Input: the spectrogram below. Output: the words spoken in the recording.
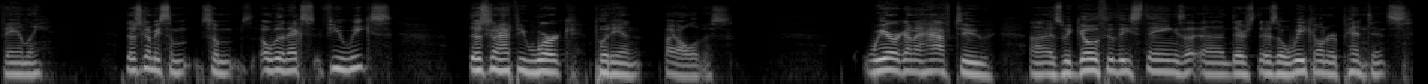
family, there's going to be some some over the next few weeks. There's going to have to be work put in by all of us we are going to have to, uh, as we go through these things, uh, there's, there's a week on repentance.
